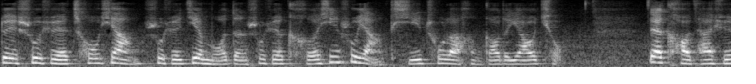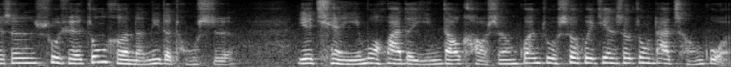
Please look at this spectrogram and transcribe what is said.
对数学抽象、数学建模等数学核心素养提出了很高的要求。在考察学生数学综合能力的同时，也潜移默化地引导考生关注社会建设重大成果，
